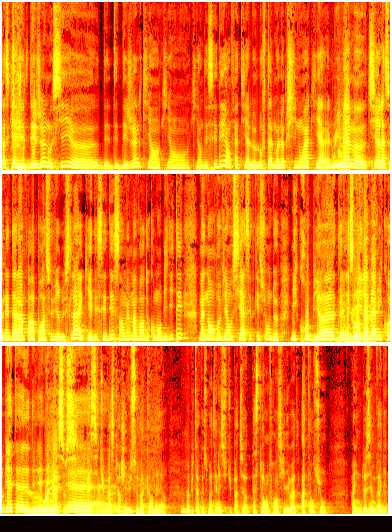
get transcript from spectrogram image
Parce qu'il y a eu je- des jeunes aussi, euh, des, des, des jeunes qui en, qui en, qui en décédé. En fait, il y a le l'ophtalmologue chinois qui a lui-même euh, tiré la sonnette d'alarme par rapport à ce virus-là et qui est décédé sans même avoir de comorbidité. Maintenant, on revient aussi à cette question de microbiote. Est-ce qu'il avait un microbiote euh, L'OMS aussi, euh, l'Institut Pasteur, j'ai vu ce matin d'ailleurs, Mhm. pas plus tard que ce matin, l'Institut Pasteur, en France, qui dit, voilà, attention à une deuxième vague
